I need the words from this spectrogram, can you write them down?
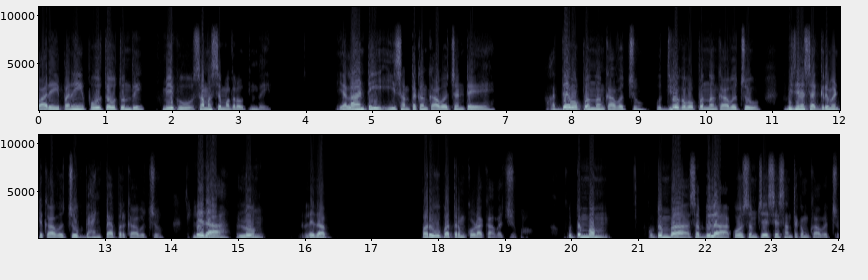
వారి పని పూర్తవుతుంది మీకు సమస్య మొదలవుతుంది. ఎలాంటి ఈ సంతకం కావచ్చు అంటే అద్దె ఒప్పందం కావచ్చు ఉద్యోగ ఒప్పందం కావచ్చు బిజినెస్ అగ్రిమెంట్ కావచ్చు బ్యాంక్ పేపర్ కావచ్చు లేదా లోన్ లేదా పరువు పత్రం కూడా కావచ్చు. కుటుంబం కుటుంబ సభ్యుల కోసం చేసే సంతకం కావచ్చు.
